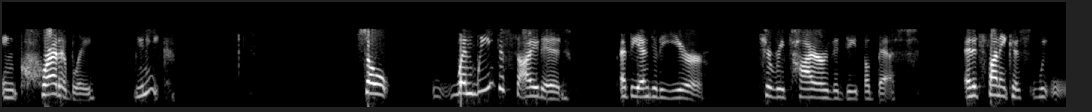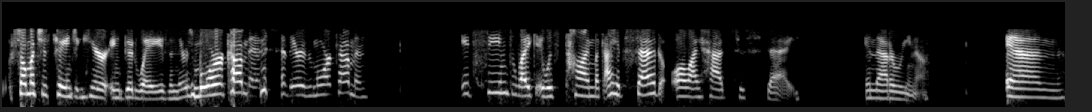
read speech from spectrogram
incredibly unique. So when we decided at the end of the year to retire the deep abyss, and it's funny because so much is changing here in good ways, and there's more coming. there's more coming. It seemed like it was time. Like I had said all I had to say in that arena, and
